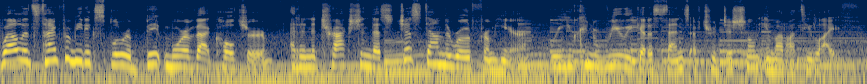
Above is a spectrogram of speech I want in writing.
Well, it's time for me to explore a bit more of that culture at an attraction that's just down the road from here, where you can really get a sense of traditional Emirati life.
